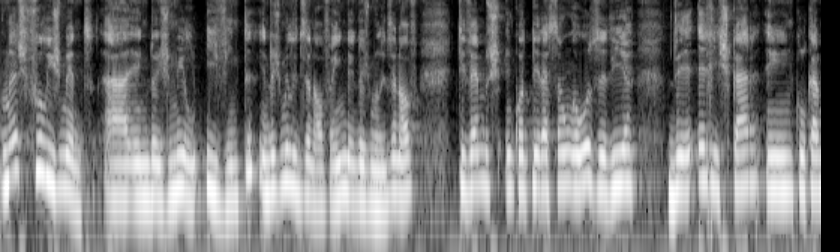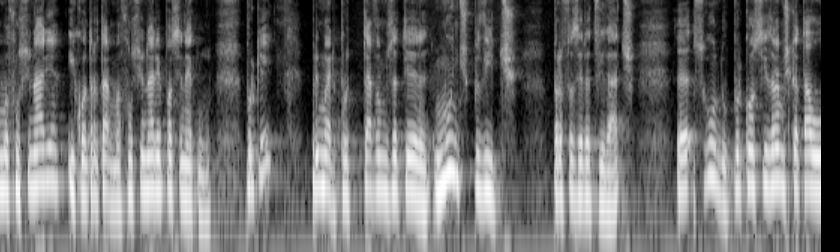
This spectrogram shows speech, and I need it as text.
mas, felizmente, em 2020, em 2019, ainda em 2019, tivemos, enquanto direção, a ousadia de arriscar em colocar uma funcionária e contratar uma funcionária para o Cineclube. Porquê? Primeiro, porque estávamos a ter muitos pedidos para fazer atividades. Uh, segundo, porque consideramos que a tal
